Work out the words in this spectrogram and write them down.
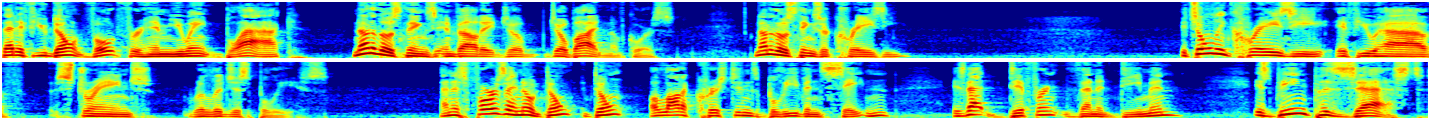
that if you don't vote for him, you ain't black. None of those things invalidate Joe, Joe Biden, of course. None of those things are crazy. It's only crazy if you have strange religious beliefs. And as far as I know, don't don't a lot of Christians believe in Satan? Is that different than a demon? Is being possessed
